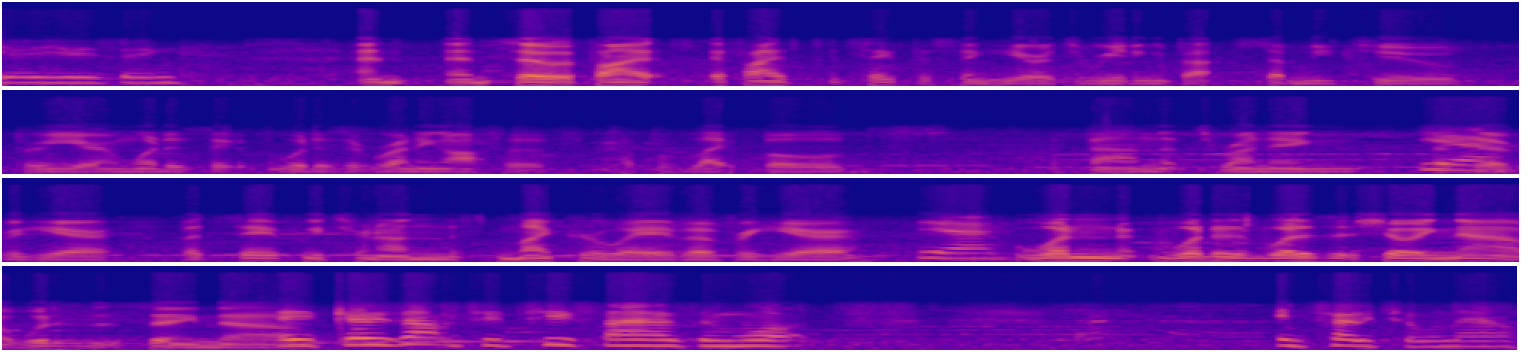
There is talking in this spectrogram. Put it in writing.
you're using. And and so if I if I take this thing here, it's reading about 72 per year, and what is it what is it running off of? A couple of light bulbs, a fan that's running that's Yeah. over here. But say if we turn on this microwave over here, Yeah. when what is what is it showing now? What is it saying now? It goes up to 2,000 watts in total now.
